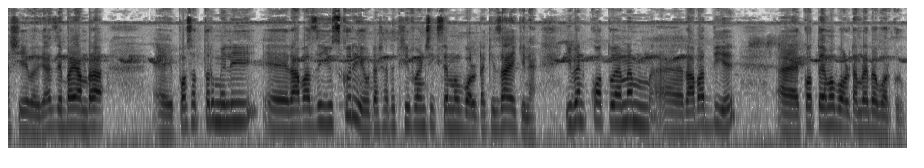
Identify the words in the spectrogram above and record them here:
আসি এবার গা যে ভাই আমরা, এই পঁচাত্তর মিলি রাবার যে ইউজ করি, ওটার সাথে থ্রি পয়েন্ট সিক্স এম বলটা কি যায় কি না ইভেন কত এম এম রাবার দিয়ে কত এম বলটা আমরা ব্যবহার করব?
